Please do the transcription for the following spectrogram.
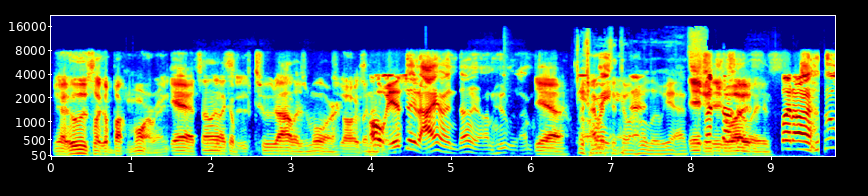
yeah. Hulu's like a buck more, right? Yeah, it's only like a two dollars more. $2 Oh, is it? I haven't done it on Hulu. I'm, yeah, it's I worth mean, it though on Hulu. Yeah. It's, it, But it no- but on Hulu,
